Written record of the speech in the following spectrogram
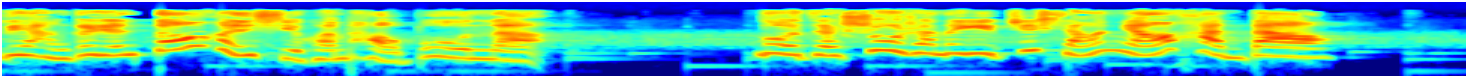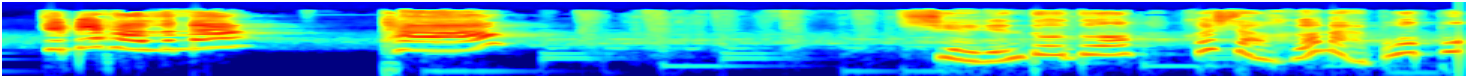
两个人都很喜欢跑步呢。落在树上的一只小鸟喊道。准备好了吗？跑！雪人多多和小河马波波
